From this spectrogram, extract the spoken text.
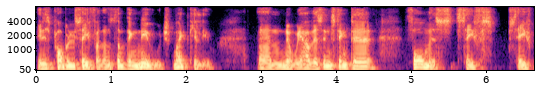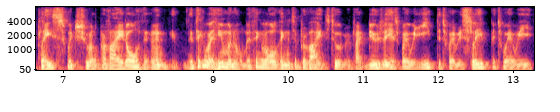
it is probably safer than something new, which might kill you. And you know, we have this instinct to form this safe safe place which will provide all the things. Think about human home. Think of all the things it provides too. In fact, usually it's where we eat, it's where we sleep, it's where we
